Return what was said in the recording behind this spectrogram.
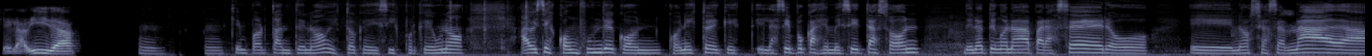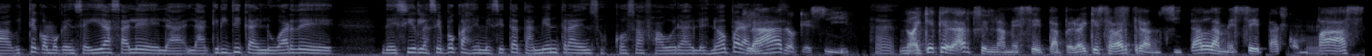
de la vida. Mm, qué importante, ¿no? Esto que decís, porque uno a veces confunde con, con esto de que las épocas de meseta son de no tengo nada para hacer o eh, no sé hacer nada, viste, como que enseguida sale la, la crítica en lugar de, decir las épocas de meseta también traen sus cosas favorables, ¿no? Para claro que sí. Eh. No hay que quedarse en la meseta, pero hay que saber transitar la meseta con mm. paz.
